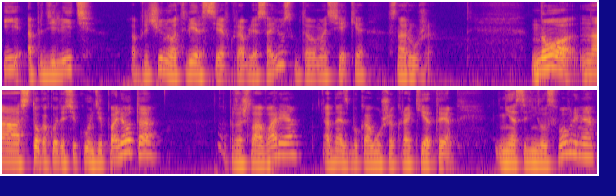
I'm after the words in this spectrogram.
и определить причину отверстия в корабле «Союз» в бытовом отсеке снаружи. Но на 100 какой-то секунде полета произошла авария, одна из боковушек ракеты не отсоединилась вовремя,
